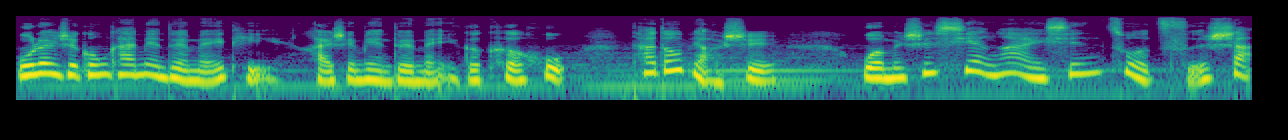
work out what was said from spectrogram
无论是公开面对媒体，还是面对每一个客户，他都表示我们是献爱心做慈善。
